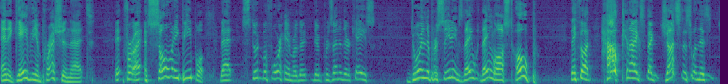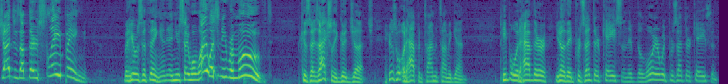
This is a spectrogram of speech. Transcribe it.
And it gave the impression that it, for uh, so many people that stood before him or that, presented their case during the proceedings, they, they lost hope. They thought, how can I expect justice when this judge is up there sleeping? But here was the thing, and, and you say, well, why wasn't he removed? Because he's actually a good judge. And here's what would happen time and time again people would have their, you know, they'd present their case, and the, the lawyer would present their case, and,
